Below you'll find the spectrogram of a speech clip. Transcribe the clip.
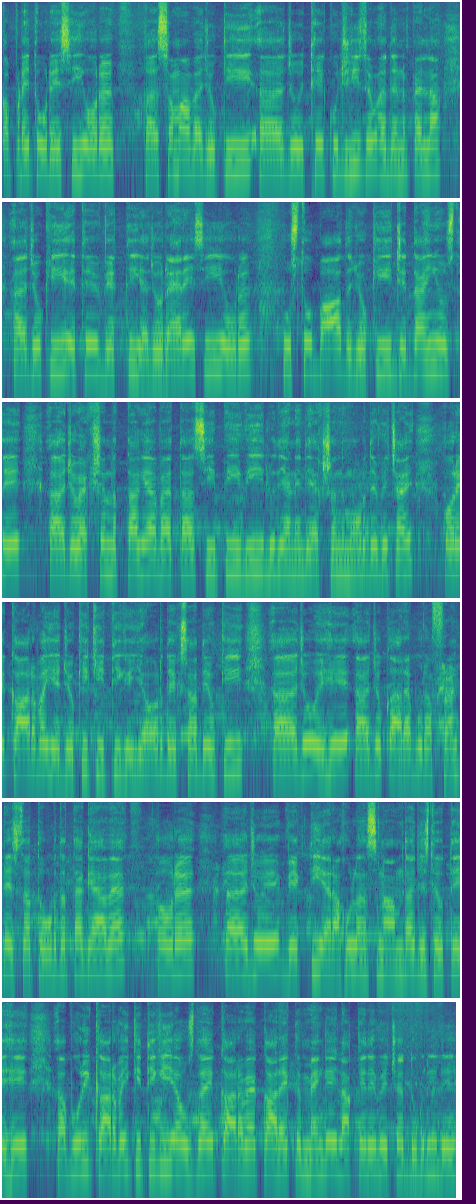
ਕੱਪੜੇ ਧੋ ਰਹੇ ਸੀ ਔਰ ਅ, ਸਮਾਂ ਹੈ ਜੋ ਕਿ ਜੋ ਇੱਥੇ ਕੁਝ ਹੀ ਸਮ- ਦਿਨ ਪਹਿਲਾਂ ਜੋ ਕਿ ਇੱਥੇ ਵਿਅਕਤੀ ਹੈ ਜੋ ਰਹਿ ਰਹੇ ਸੀ ਔਰ ਉਸ ਤੋਂ ਬਾਅਦ ਜੋ ਕਿ ਜਿੱਦਾਂ ਹੀ ਉਸ ਤੇ ਜੋ ਐਕਸ਼ਨ ਲੱਤਾ ਗਿਆ ਵਾ ਤਾਂ ਸੀਪੀ ਵੀ ਲੁਧਿਆਣੇ ਦੇ ਐਕਸ਼ਨ ਦੇ ਮੋੜ ਦੇ ਵਿੱਚ ਆਏ ਔਰ ਇਹ ਕਾਰਵਾਈ ਹੈ ਜੋ ਕਿ ਕੀਤੀ ਗਈ ਹੈ ਔਰ ਦੇਖ ਸਕਦੇ ਹੋ ਕਿ ਜੋ ਇਹ ਜੋ ਘਰ ਹੈ ਪੂਰਾ ਫਰੰਟ ਇਸ ਦਾ ਤੋੜ ਦਿੱਤਾ ਗਿਆ ਵਾ ਔਰ ਜੋ ਇਹ ਵਿਅਕਤੀ ਹੈ ਰਾਹੁਲ ਹੰਸ ਨਾਮ ਦਾ ਜਿਸ ਦੇ ਉੱਤੇ ਇਹ ਪੂਰੀ ਕਾਰਵਾਈ ਕੀਤੀ ਗਈ ਹੈ ਉਸ ਦਾ ਇਹ ਘਰ ਹੈ ਘਰ ਇੱਕ ਮਹਿੰਗੇ ਇਲਾਕੇ ਦੇ ਵਿੱਚ ਹੈ, ਦੁਗਰੀ ਦੇ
